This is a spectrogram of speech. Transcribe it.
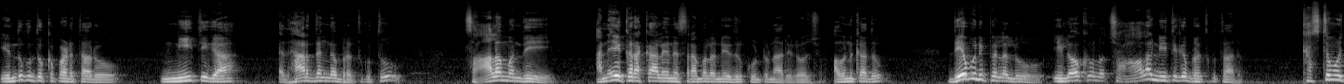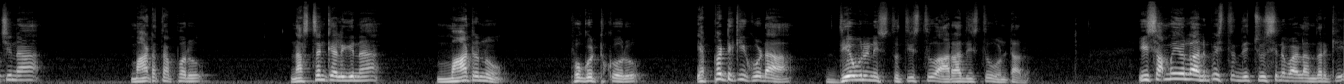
ఎందుకు దుఃఖపడతారు? నీతిగా యథార్థంగా బ్రతుకుతూ చాలామంది అనేక రకాలైన శ్రమలను ఎదుర్కొంటున్నారు ఈరోజు. అవును కాదు? దేవుని పిల్లలు ఈ లోకంలో చాలా నీతిగా బ్రతుకుతారు. కష్టం వచ్చినా మాట తప్పరు. నష్టం కలిగిన మాటను పోగొట్టుకోరు. ఎప్పటికీ కూడా దేవునిని స్థుతిస్తూ ఆరాధిస్తూ ఉంటారు. ఈ సమయంలో అనిపిస్తుంది చూసిన వాళ్ళందరికీ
